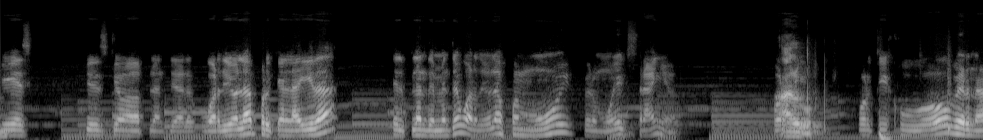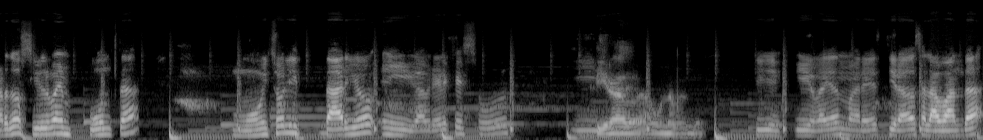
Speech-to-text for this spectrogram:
¿Qué, es, ¿Qué es que va a plantear Guardiola? Porque en la ida el planteamiento de Guardiola fue muy, pero muy extraño. Algo. Porque jugó Bernardo Silva en punta, muy solitario, y Gabriel Jesús. Y, Tirado a una banda. Sí, y Ryan Marés tirados a la banda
